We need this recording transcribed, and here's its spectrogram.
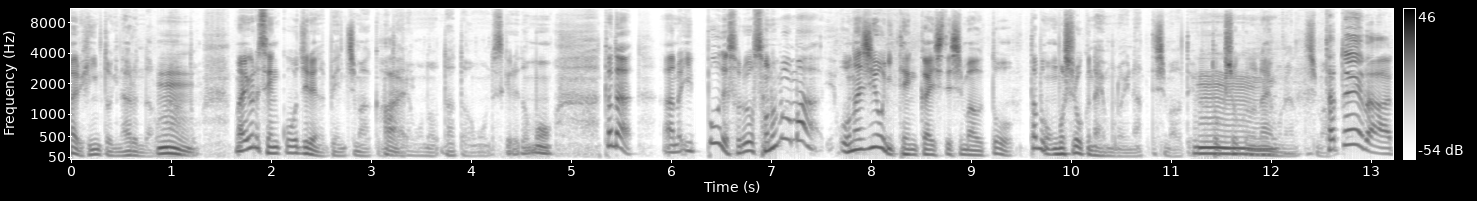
えるヒントになるんだろうなと、うん。まあ、いわゆる先行事例のベンチマークみたいなものだとは思うんですけれども、ただあの一方でそれをそのまま同じように展開してしまうと多分面白くないものになってしまうという特色のないものになってしまう。例えば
